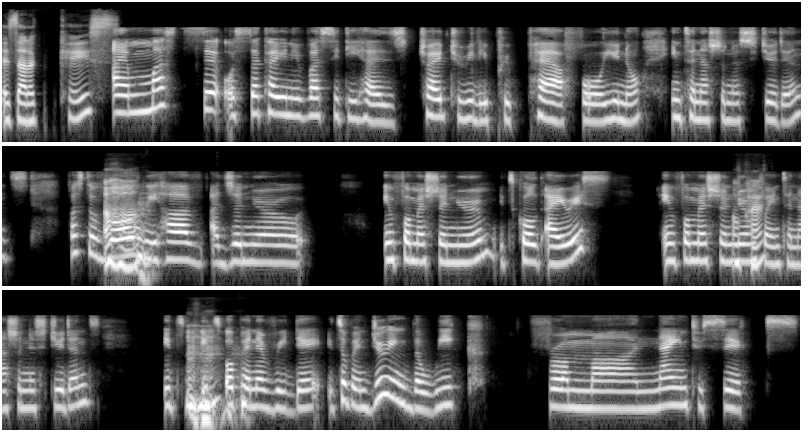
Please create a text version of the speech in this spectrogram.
is that a case? I must say Osaka University has tried to really prepare for, you know, international students. First of uh-huh. all, we have a general information room. It's called IRIS, information okay. room for international students. It's mm-hmm. it's open every day. It's open during the week from uh, 9 to 6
